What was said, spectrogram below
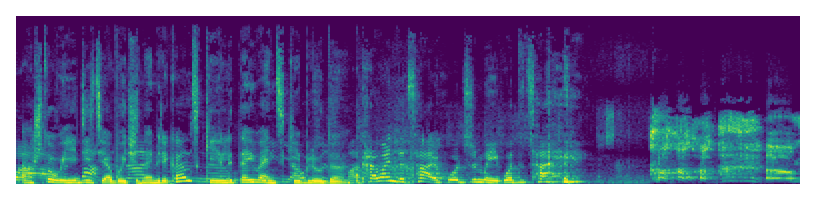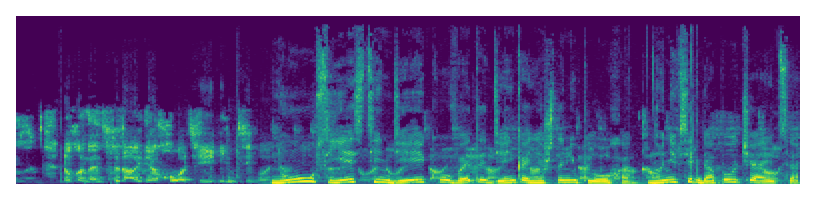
А что вы едите обычно, американские или тайваньские блюда? Ну, ну съесть индейку в этот день, конечно, неплохо, но не всегда получается.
